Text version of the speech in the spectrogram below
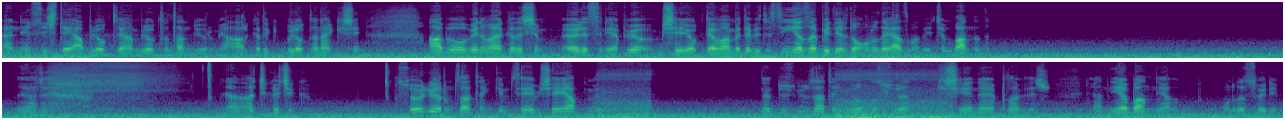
Her neyse işte ya bloklayan, bloklatan diyorum ya arkadaki bloklanan kişi. Abi o benim arkadaşım öylesini yapıyor. Bir şey yok devam edebilirsin yazabilirdi. Onu da yazmadığı için banladım. Yani yani açık açık söylüyorum zaten kimseye bir şey yapmıyorum. Ya düzgün zaten yolda süren kişiye ne yapılabilir? Yani niye banlayalım? Onu da söyleyeyim.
